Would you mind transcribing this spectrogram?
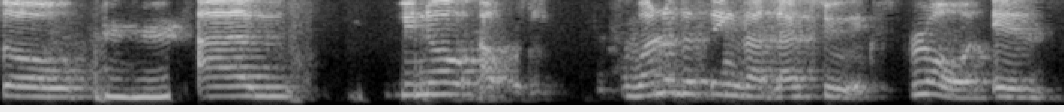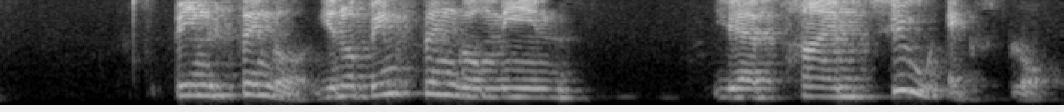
So, mm-hmm. um, you know, uh, one of the things I'd like to explore is being single. You know, being single means you have time to explore.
